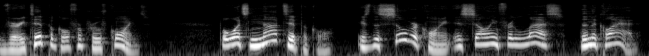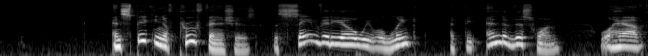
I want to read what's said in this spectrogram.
very typical for proof coins. But what's not typical is the silver coin is selling for less than the clad. And speaking of proof finishes, the same video we will link at the end of this one will have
